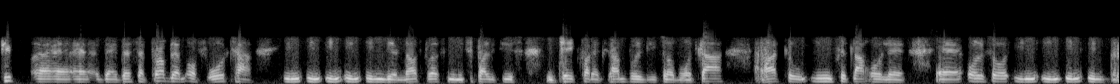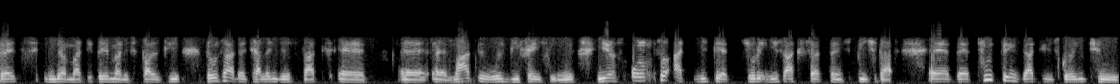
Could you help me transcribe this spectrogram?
people, there's a problem of water in, in, in, in the northwest municipalities. We take, for example, the Sobota, Rato, in Setlahole, uh, also in, in, in, in Brett, in the Madibe municipality. Those are the challenges that uh, uh, uh, Martin will be facing. He has also admitted during his acceptance speech that uh, the two things that he's going to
